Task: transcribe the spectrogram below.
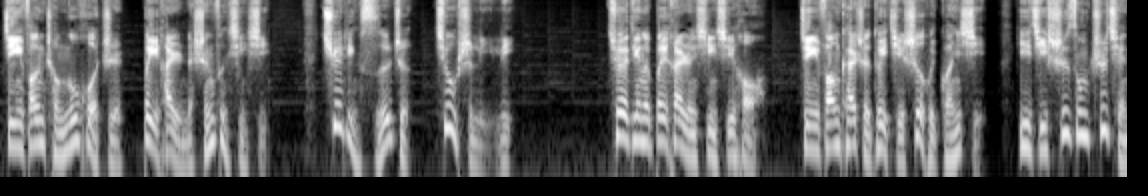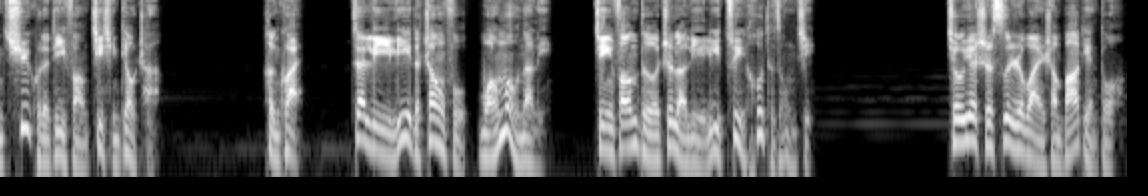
警方成功获知被害人的身份信息，确定死者就是李丽。确定了被害人信息后，警方开始对其社会关系以及失踪之前去过的地方进行调查。很快，在李丽的丈夫王某那里。警方得知了李丽最后的踪迹。九月十四日晚上八点多，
